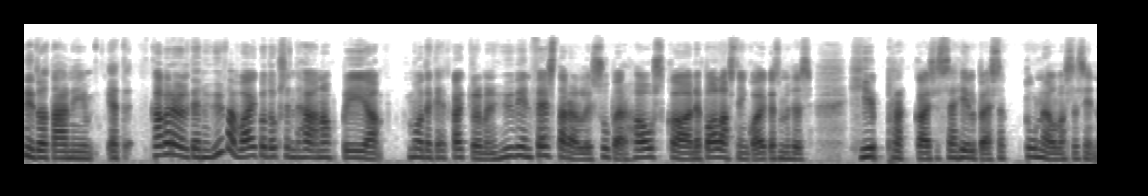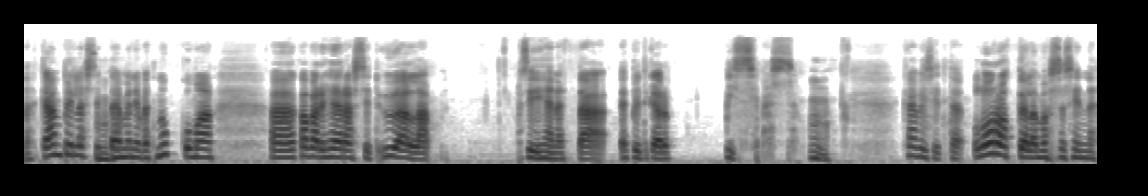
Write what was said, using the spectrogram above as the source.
Niin, tota, niin, että kaveri oli tehnyt hyvän vaikutuksen tähän Anoppiin ja muutenkin, että kaikki oli mennyt hyvin. Festareilla oli super hauskaa. Ne palasi niin aika semmoisessa hiprakkaisessa, hilpeässä tunnelmassa sinne kämpille sitten mm-hmm. ja menivät nukkumaan. Ää, kaveri heräsi sitten yöllä siihen, että, että piti käydä pissimässä. Mm. Kävi sitten lorottelemassa sinne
